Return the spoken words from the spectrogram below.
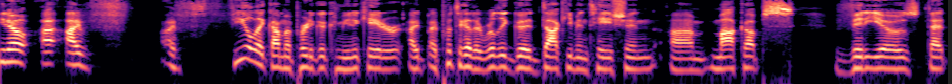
You know, I, I've I feel like I'm a pretty good communicator. I, I put together really good documentation, um, mock-ups, videos that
